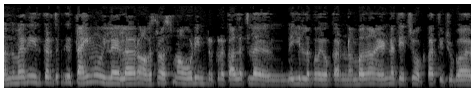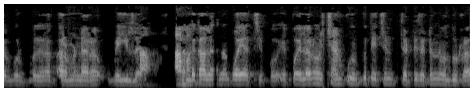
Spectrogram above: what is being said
அந்த மாதிரி இருக்கிறதுக்கு டைமும் இல்ல. எல்லாரும் அவசர அவசரமா ஓடிட்டு இருக்கிற காலத்துல வெயில்ல போய் உட்கார நம்ம தான் எண்ணெய் தேய்ச்சி உட்காத்தி சுடுவா ஒரு அரை மணி நேரம் வெயில்ல. அந்த காலம் எல்லாம் போயாச்சு. இப்போ இப்போ எல்லாரும் ஷாம்பு உப்பு தேய்ச்சுன்னு சட்டு சட்டுன்னு வந்துடுறா.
